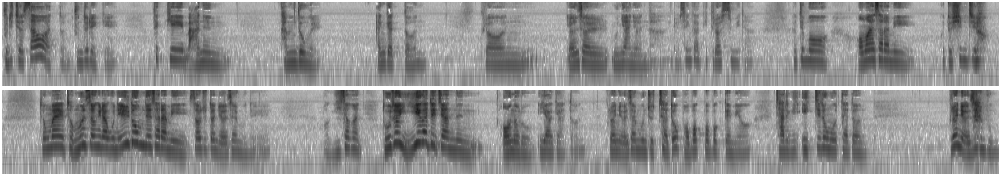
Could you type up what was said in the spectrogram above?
부딪혀 싸워왔던 분들에게 특히 많은 감동을 안겼던 그런 연설문이 아니었나 이런 생각이 들었습니다. 아무튼 뭐 엄한 사람이 그것도 심지어 정말 전문성이라고는 1도 없는 사람이 써주던 연설문을 막 이상한 도저히 이해가 되지 않는 언어로 이야기하던 그런 연설문조차도 버벅버벅대며 잘 읽지도 못하던 그런 연설문을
